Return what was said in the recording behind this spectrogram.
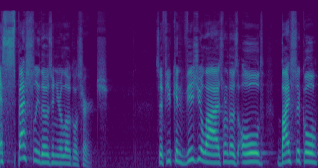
especially those in your local church. So if you can visualize one of those old bicycle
